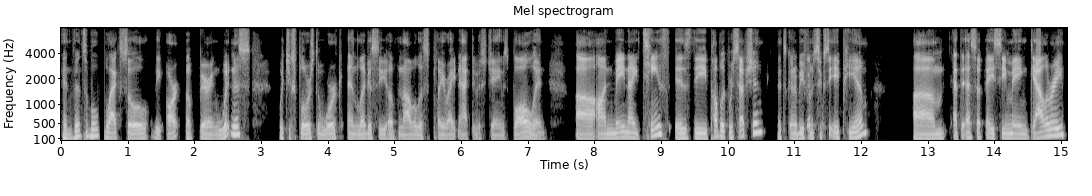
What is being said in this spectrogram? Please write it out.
Invincible Black Soul The Art of Bearing Witness, which explores the work and legacy of novelist, playwright, and activist James Baldwin. Uh, on May 19th is the public reception. It's going to be from 6 to 8 p.m. Um, at the SFAC main gallery,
